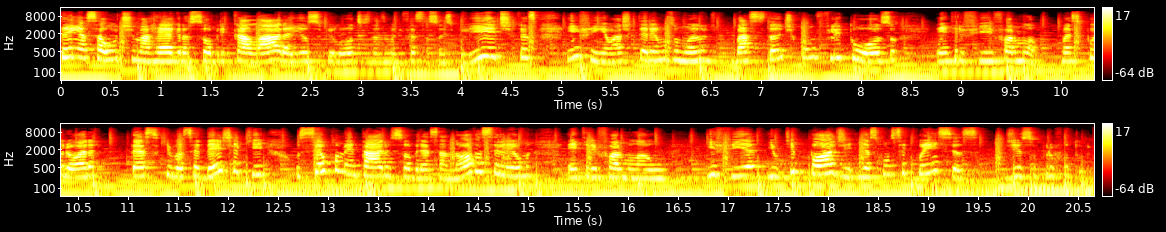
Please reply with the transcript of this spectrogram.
tem essa última regra sobre calar aí os pilotos das manifestações políticas, enfim, eu acho que teremos um ano bastante conflituoso entre FIA e Fórmula 1. Mas por hora, peço que você deixe aqui o seu comentário sobre essa nova celeuma entre Fórmula 1 e FIA e o que pode e as consequências disso para o futuro.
